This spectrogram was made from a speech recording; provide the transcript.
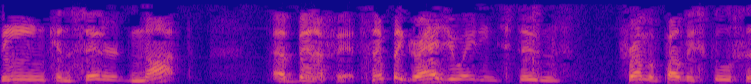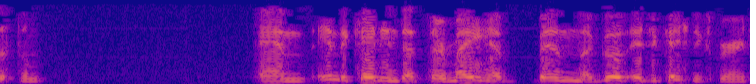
being considered not a benefit. Simply graduating students from a public school system and indicating that there may have been a good education experience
